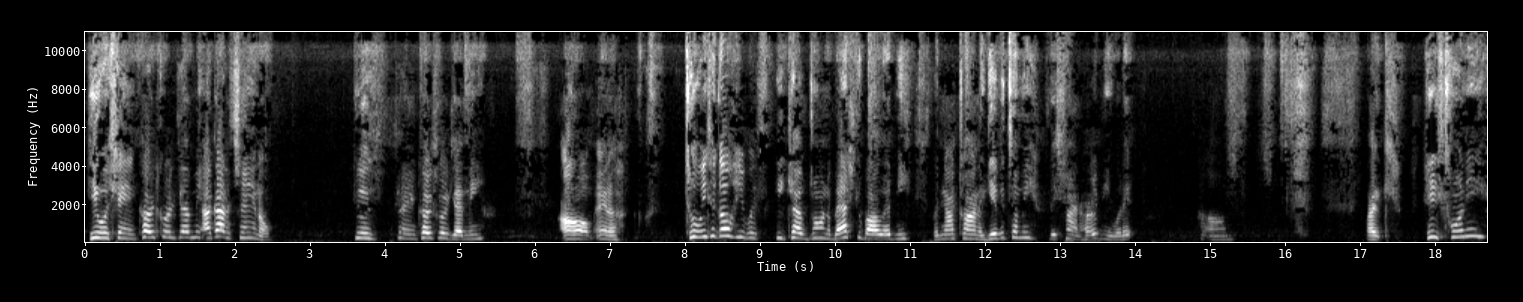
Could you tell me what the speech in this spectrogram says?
He was saying curse words at me. I got a channel. He was saying curse words at me. Um, and uh, two weeks ago, he was he kept throwing the basketball at me, but not trying to give it to me. He's trying to hurt me with it. Um, like he's twenty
